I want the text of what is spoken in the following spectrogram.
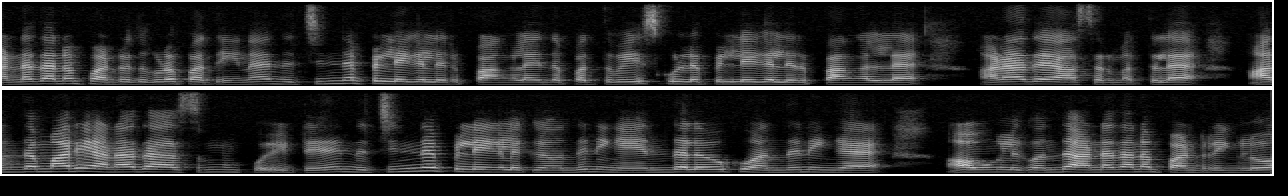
அன்னதானம் பண்ணுறது கூட பார்த்தீங்கன்னா இந்த சின்ன பிள்ளைகள் இருப்பாங்கள்ல இந்த பத்து வயசுக்குள்ள பிள்ளைகள் இருப்பாங்கல்ல அனாதை ஆசிரமத்தில் அந்த மாதிரி அனாதை ஆசிரமம் போயிட்டு இந்த சின்ன பிள்ளைங்களுக்கு வந்து நீங்கள் எந்த அளவுக்கு வந்து நீங்கள் அவங்களுக்கு வந்து அன்னதானம் பண்ணுறீங்களோ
